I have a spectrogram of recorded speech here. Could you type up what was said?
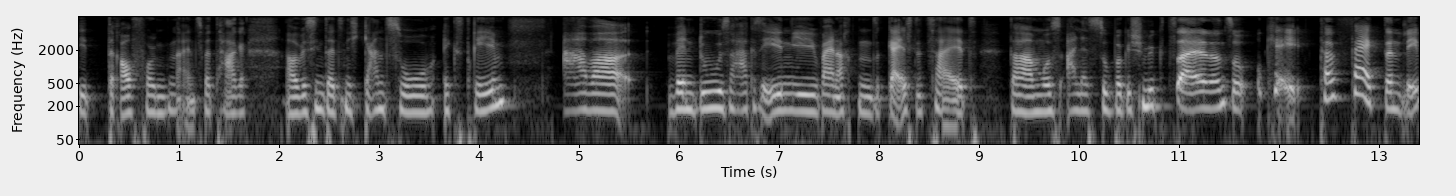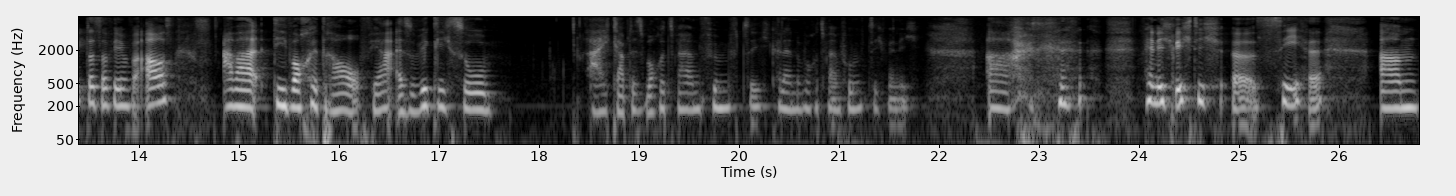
die darauffolgenden ein, zwei Tage. Aber wir sind da jetzt nicht ganz so extrem. Aber wenn du sagst, eh nie Weihnachten, geilste Zeit, da muss alles super geschmückt sein und so, okay, perfekt, dann lebt das auf jeden Fall aus. Aber die Woche drauf, ja, also wirklich so, ah, ich glaube, das ist Woche 52, Kalenderwoche 52, wenn ich äh, wenn ich richtig äh, sehe, ähm,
